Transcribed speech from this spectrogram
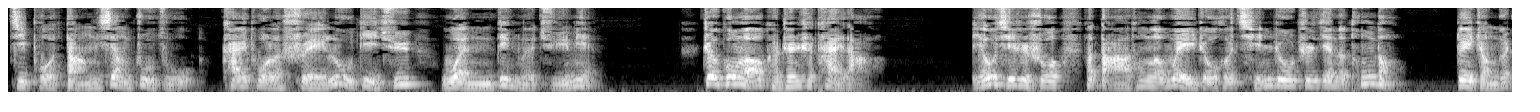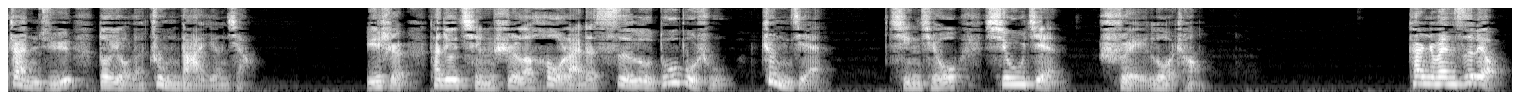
击破党项驻足，开拓了水陆地区，稳定了局面。这功劳可真是太大了。尤其是说他打通了魏州和秦州之间的通道，对整个战局都有了重大影响。于是他就请示了后来的四路都部署郑简，请求修建水洛城。看这份资料，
